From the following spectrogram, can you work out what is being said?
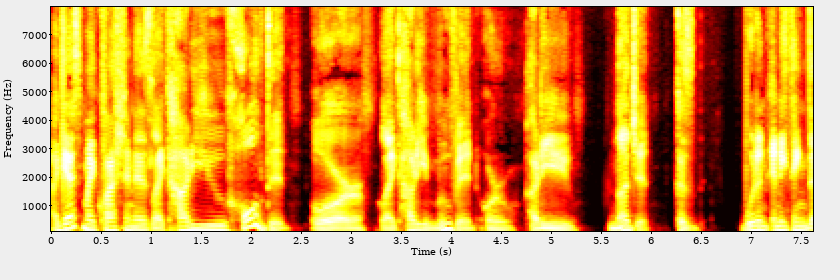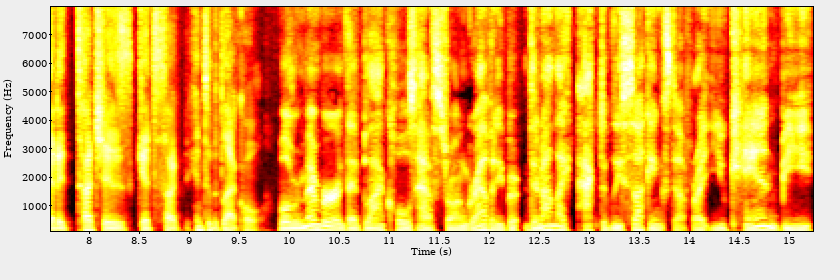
I guess my question is like, how do you hold it? Or like, how do you move it? Or how do you nudge it? Because wouldn't anything that it touches get sucked into the black hole? Well, remember that black holes have strong gravity, but they're not like actively sucking stuff, right? You can be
